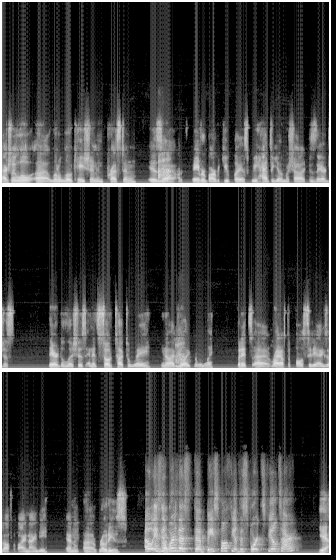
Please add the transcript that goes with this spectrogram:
actually, a little uh, little location in Preston is uh-huh. uh, our favorite barbecue place. We had to give them a shout out because they are just they are delicious, and it's so tucked away. You know, I feel uh-huh. like normally, but it's uh, right off the Falls City exit off of I ninety and uh, Roadies. Oh, is it um, where the the baseball field, the sports fields are? Yeah.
